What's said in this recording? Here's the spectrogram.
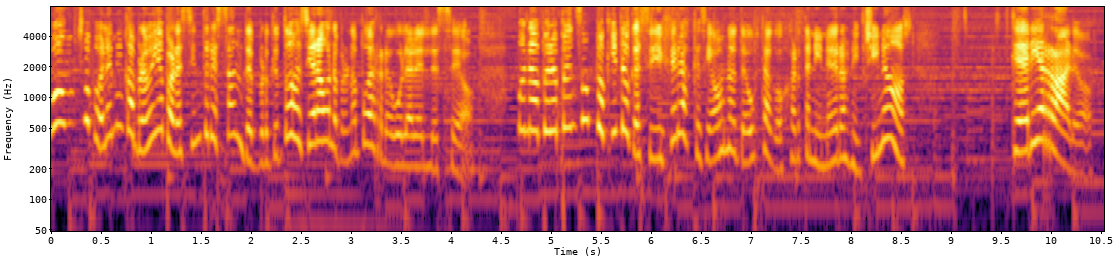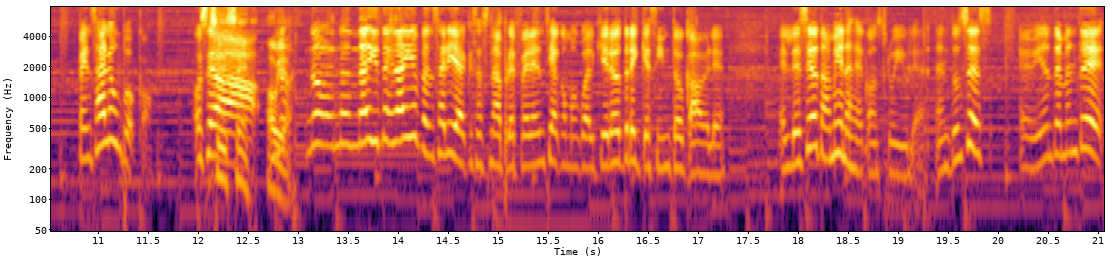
Hubo mucha polémica, pero a mí me pareció interesante porque todos decían, ah, bueno, pero no puedes regular el deseo. Bueno, pero pensá un poquito que si dijeras que si a vos no te gusta cogerte ni negros ni chinos, quedaría raro. Pensalo un poco. O sea, Sí, sí, obvio. No, no, nadie, nadie pensaría que esa es una preferencia como cualquier otra y que es intocable. El deseo también es deconstruible. Entonces, evidentemente,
